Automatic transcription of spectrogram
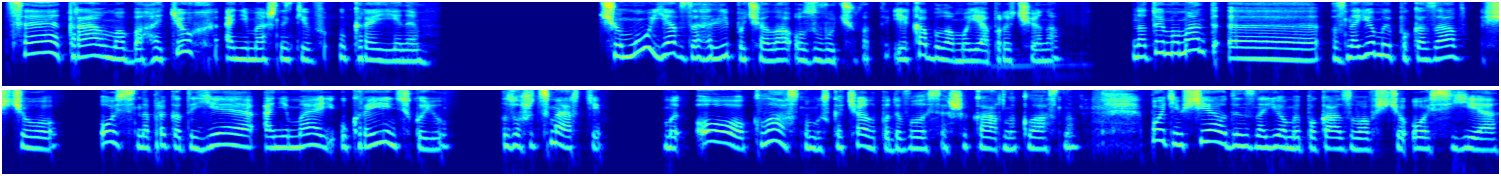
Це травма багатьох анімешників України. Чому я взагалі почала озвучувати? Яка була моя причина? На той момент е, знайомий показав, що ось, наприклад, є аніме українською зошит смерті. Ми о, класно! Ми скачали, подивилися, шикарно, класно. Потім ще один знайомий показував, що ось є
